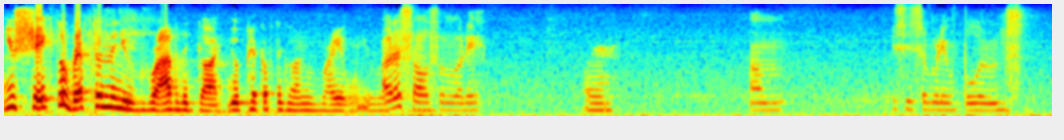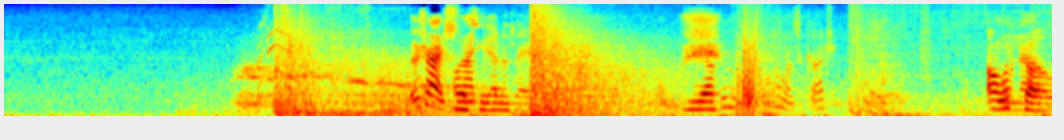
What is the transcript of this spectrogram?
you shake the rift and then you grab the gun. You pick up the gun right when you. I just saw somebody. Where? Um, you see somebody with balloons. They're trying to Oh, snipe see you out of there. Yeah. Shoot, I almost got you. Oh What the- no.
